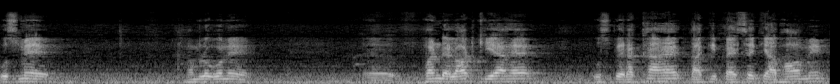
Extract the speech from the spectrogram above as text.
उसमें हम लोगों ने फंड अलॉट किया है, उस पर रखा है ताकि पैसे के अभाव में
